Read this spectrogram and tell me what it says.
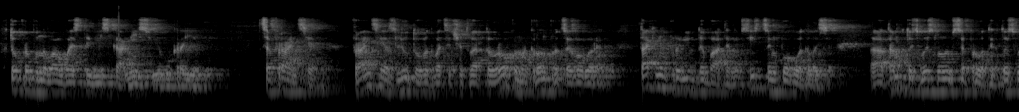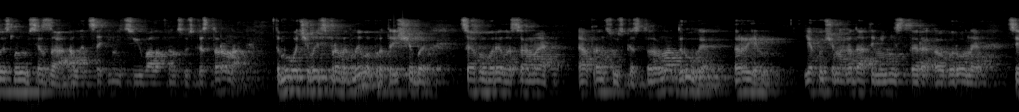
Хто пропонував вести війська місію в Україну? Це Франція. Франція з лютого 24-го року Макрон про це говорив. Так він провів дебати. Не всі з цим погодилися. Там хтось висловився проти, хтось висловився за, але це ініціювала французька сторона. Тому, вочевидь, справедливо про те, щоб це говорила саме французька сторона. Друге, Рим. Я хочу нагадати, міністр оборони це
